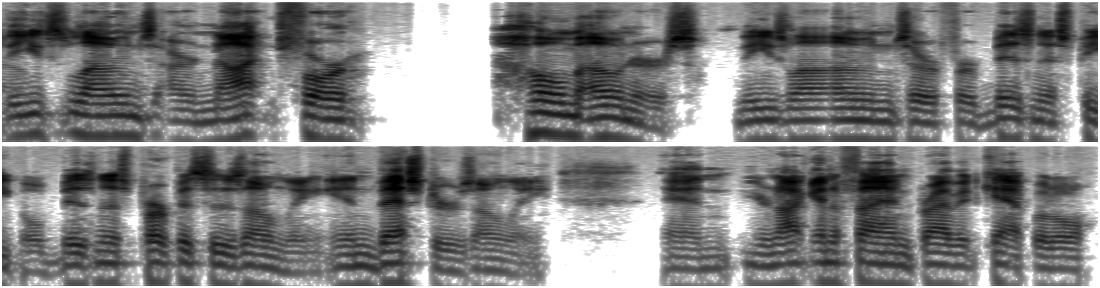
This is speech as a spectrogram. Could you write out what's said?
These loans are not for homeowners. These loans are for business people, business purposes only, investors only. And you're not going to find private capital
